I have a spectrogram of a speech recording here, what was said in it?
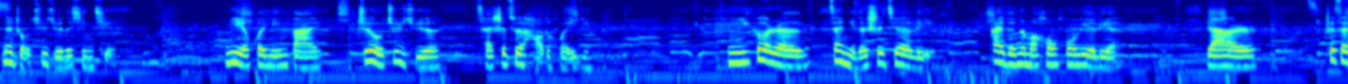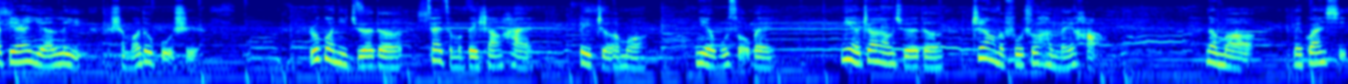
那种拒绝的心情。你也会明白，只有拒绝才是最好的回应。你一个人在你的世界里，爱得那么轰轰烈烈，然而，这在别人眼里什么都不是。如果你觉得再怎么被伤害、被折磨，你也无所谓，你也照样觉得这样的付出很美好，那么没关系，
